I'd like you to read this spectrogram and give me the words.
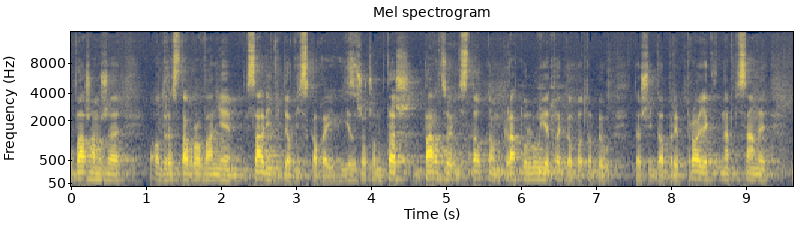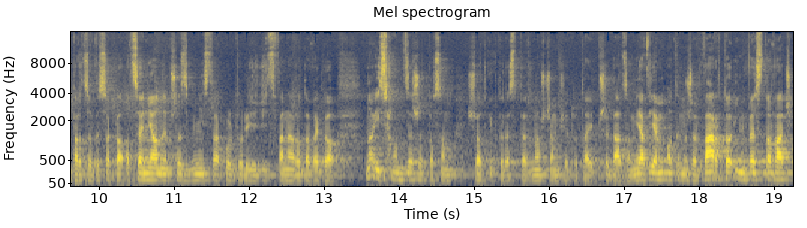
Uważam, że odrestaurowanie sali widowiskowej jest rzeczą też bardzo istotną. Gratuluję tego, bo to był też i dobry projekt napisany, bardzo wysoko oceniony przez ministra kultury i dziedzictwa narodowego. No i sądzę, że to są środki, które z pewnością się tutaj przydadzą. Ja wiem o tym, że warto inwestować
